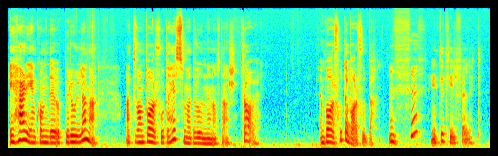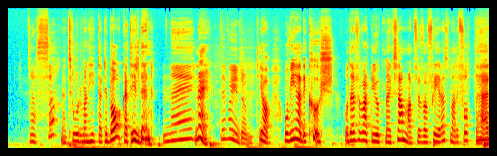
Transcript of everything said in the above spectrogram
i helgen kom det upp i rullarna att det var en barfota häst som hade vunnit någonstans, travet. En barfota barfota. Mhm. Inte tillfälligt. Jaså? Men tror du man hittar tillbaka till den? Nej, Nej. det var ju dumt. Ja, och vi hade kurs och därför var det ju uppmärksammat för det var flera som hade fått det här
